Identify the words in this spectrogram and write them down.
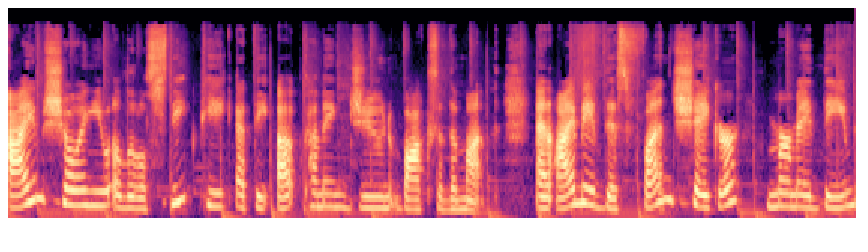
I am showing you a little sneak peek at the upcoming June box of the month. And I made this fun shaker mermaid theme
